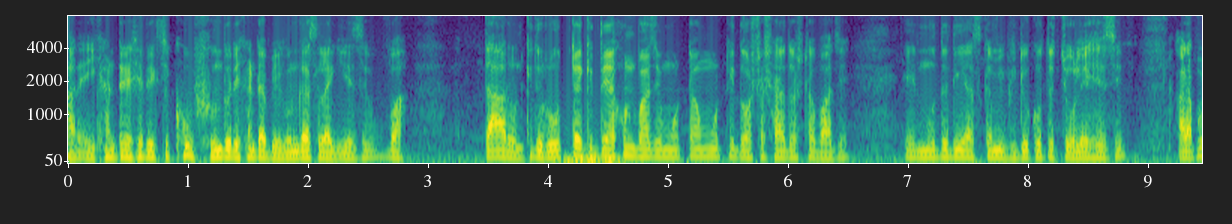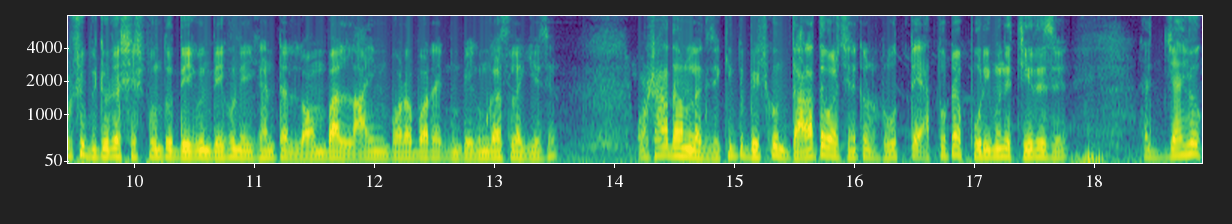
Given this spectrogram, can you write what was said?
আর এইখানটা এসে দেখছি খুব সুন্দর এখানটা বেগুন গাছ লাগিয়েছে। বাহ! দারুণ। কিন্তু রোদটা কিন্তু এখন বাজে, মোটামুটি দশটা, সাড়ে দশটা বাজে। এর মধ্যে দিয়ে আজকে আমি ভিডিও করতে চলে এসেছি। আর অবশ্যই ভিডিওটা শেষ পর্যন্ত দেখবেন। দেখুন এইখানটা লম্বা লাইন বরাবর একদম বেগুন গাছ লাগিয়েছে। অসাধারণ লাগছে। কিন্তু বেশিক্ষণ দাঁড়াতে পারছি না, কারণ রোদটা এতটা পরিমাণে চেয়েছে যাই হোক,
